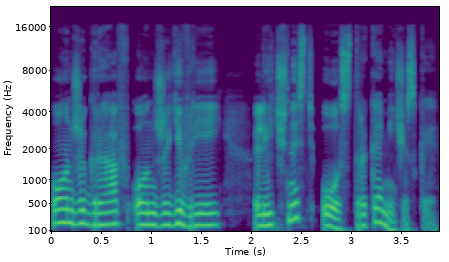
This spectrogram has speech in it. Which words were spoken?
он же граф, он же еврей, личность остро комическая.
